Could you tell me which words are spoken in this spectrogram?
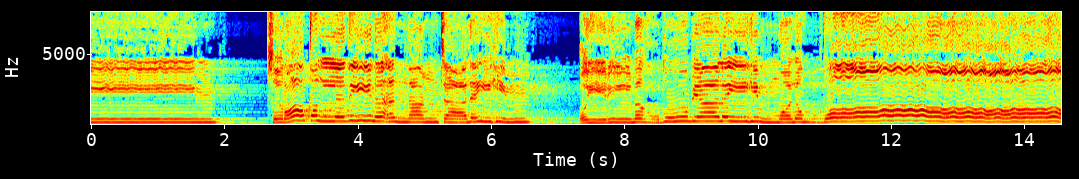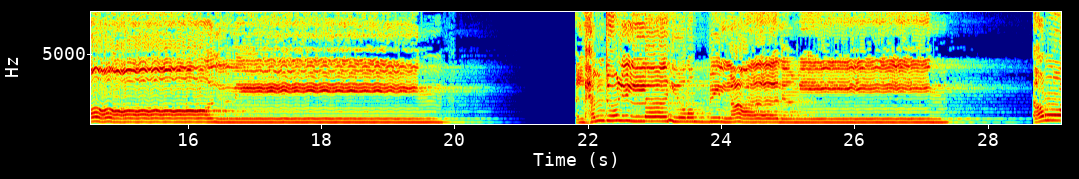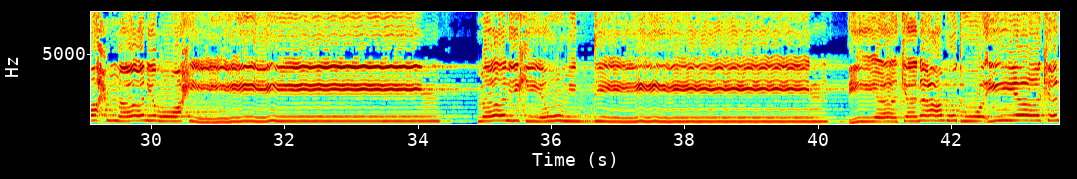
صراط الذين أنعمت عليهم غير المغضوب عليهم ولا الضالين. الحمد لله رب العالمين. الرحمن الرحيم.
